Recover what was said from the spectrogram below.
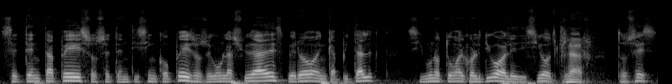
70 pesos, 75 pesos según las ciudades, pero en capital, si uno toma el colectivo, vale 18. Claro. Entonces,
